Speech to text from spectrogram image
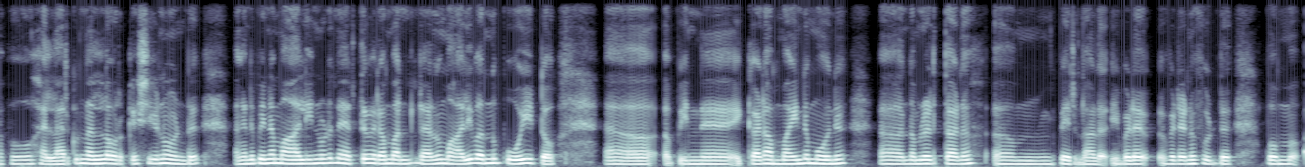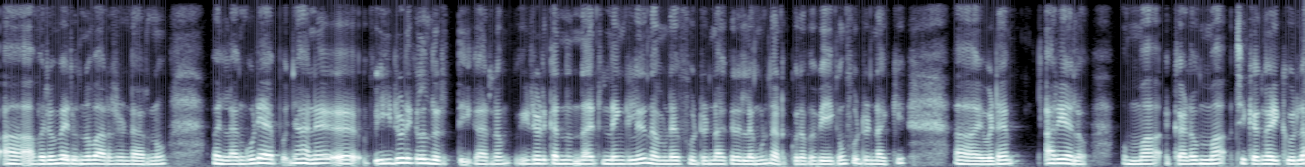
അപ്പോൾ എല്ലാവർക്കും നല്ല ഉറക്ക ക്ഷീണമുണ്ട് അങ്ങനെ പിന്നെ മാലിനോട് നേരത്തെ വരാൻ പറഞ്ഞിട്ടുണ്ടായിരുന്നു. മാലി വന്ന് പോയിട്ടോ. പിന്നെ ഇക്കാട് അമ്മായിന്റെ മോന് നമ്മുടെ അടുത്താണ് പെരുന്നാൾ. ഇവിടെ ഇവിടെയാണ് ഫുഡ്. അപ്പം അവരും വരും എന്ന് പറഞ്ഞിട്ടുണ്ടായിരുന്നു. അപ്പോൾ എല്ലാം കൂടി ആയപ്പോൾ ഞാൻ വീഡിയോ എടുക്കൽ നിർത്തി. കാരണം വീഡിയോ എടുക്കാൻ നിന്നായിട്ടുണ്ടെങ്കിൽ നമ്മുടെ ഫുഡ് ഉണ്ടാക്കലെല്ലാം കൂടി നടക്കില്ല അപ്പോൾ വേഗം ഫുഡ് ഉണ്ടാക്കി ഇവിടെ അറിയാലോ ഉമ്മ ഇക്കാടെ ഉമ്മ ചിക്കൻ കഴിക്കില്ല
